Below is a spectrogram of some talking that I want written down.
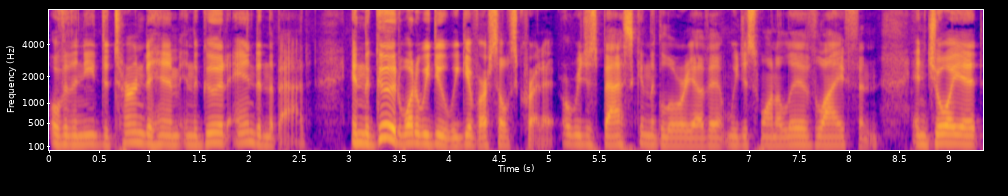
over the need to turn to Him in the good and in the bad. In the good, what do we do? We give ourselves credit, or we just bask in the glory of it. And we just want to live life and enjoy it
